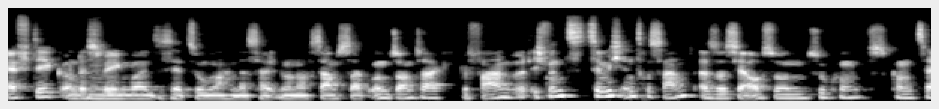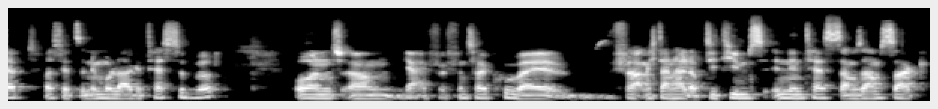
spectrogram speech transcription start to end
heftig und deswegen mhm. wollen sie es jetzt so machen, dass halt nur noch Samstag und Sonntag gefahren wird. Ich finde es ziemlich interessant. Also ist ja auch so ein Zukunftskonzept, was jetzt in Imola getestet wird. Und ähm, ja, ich finde es halt cool, weil ich frage mich dann halt, ob die Teams in den Tests am Samstag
